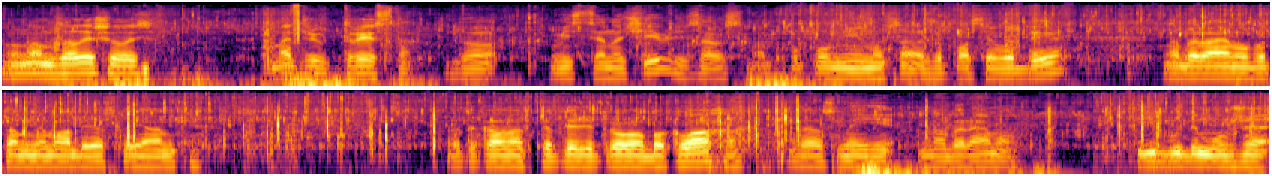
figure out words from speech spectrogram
Ну, нам залишилось метрів 300 до місця ночівлі. Зараз поповнюємо запаси води. Набираємо, бо там нема біля стоянки. Ось така у нас 5-літрова баклаха. Зараз ми її наберемо і будемо вже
